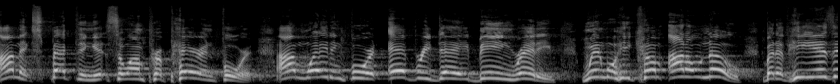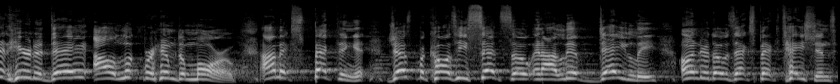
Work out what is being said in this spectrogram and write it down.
I'm expecting it, so I'm preparing for it. I'm waiting for it every day, being ready. When will he come? I don't know. But if he isn't here today, I'll look for him tomorrow. I'm expecting it just because he said so, and I live daily under those expectations.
